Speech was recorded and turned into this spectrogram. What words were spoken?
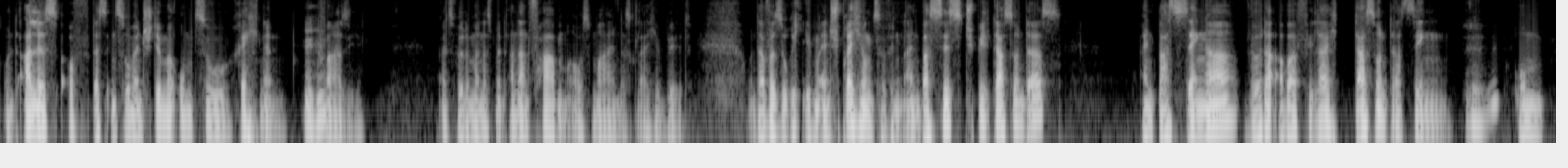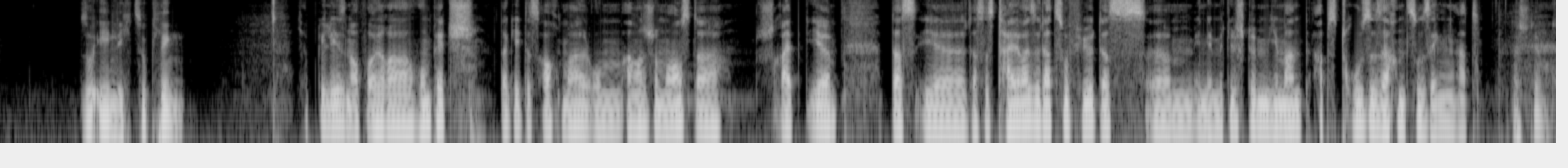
und alles auf das Instrument Stimme umzurechnen, mhm. quasi als würde man das mit anderen Farben ausmalen, das gleiche Bild. Und da versuche ich eben Entsprechungen zu finden. Ein Bassist spielt das und das, ein Basssänger würde aber vielleicht das und das singen, mhm. um so ähnlich zu klingen. Ich habe gelesen auf eurer Homepage, da geht es auch mal um Arrangements, da schreibt ihr, dass ihr, dass es teilweise dazu führt, dass ähm, in den Mittelstimmen jemand abstruse Sachen zu singen hat. Das stimmt.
